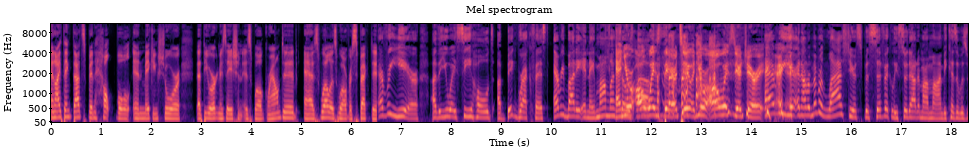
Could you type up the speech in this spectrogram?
and I think that's been helpful in making sure that the organization is well grounded as well as well respected. Every year, uh, the UAC holds a big breakfast. Everybody and their mama And you're up. always there too, and you're always there, Cherri. every year. And I remember last year specifically stood out in my mind because it was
